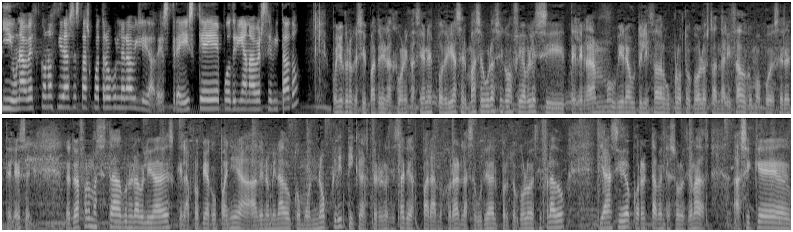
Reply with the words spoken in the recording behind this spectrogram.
Y una vez conocidas estas cuatro vulnerabilidades, ¿creéis que podrían haberse evitado? Pues yo creo que sí, Patri. Las comunicaciones podrían ser más seguras y confiables si Telegram hubiera utilizado algún protocolo estandarizado, como puede ser el TLS. De todas formas, estas vulnerabilidades, que la propia compañía ha denominado como no críticas, pero necesarias para mejorar la seguridad del protocolo de cifrado, ya han sido correctamente solucionadas. Así que,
